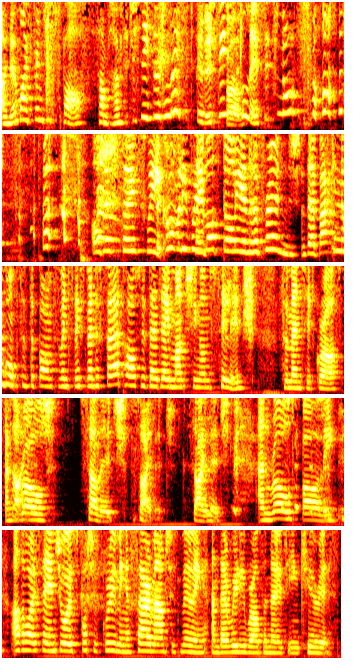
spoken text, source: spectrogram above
I know my fringe is sparse. Sometimes it just needs a little lift. It just needs a little lift. It's not sparse. Oh, they're so sweet. I can't believe we've So- lost Dolly and her fringe. They're back in the warmth of the barn for the winter. They spend a fair part of their day munching on silage, fermented grass, and Silage. rolled silage. Silage. silage and rolled barley. Otherwise, they enjoy a spot of grooming, a fair amount of mooing, and they're really rather nosy and curious.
